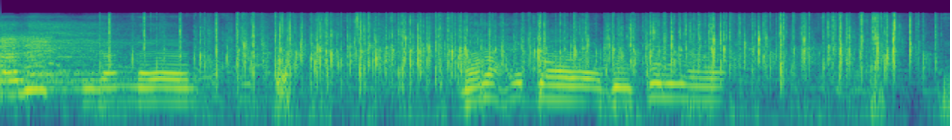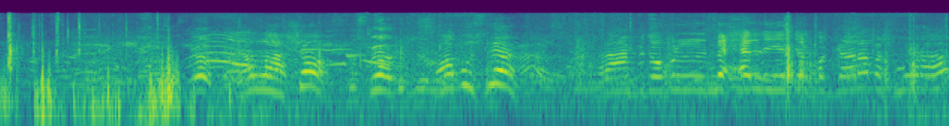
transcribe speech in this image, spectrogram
الملك إذا نرحب بكل يلا شوف ابو سلام راه عم بدو بالمحليه ديال البقاره باش موراها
